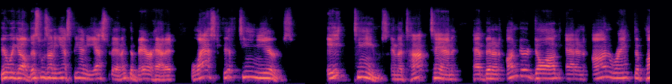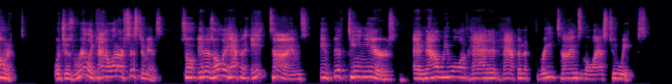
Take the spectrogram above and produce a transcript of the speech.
Here we go. This was on ESPN yesterday. I think the Bear had it. Last 15 years, eight teams in the top 10 have been an underdog at an unranked opponent, which is really kind of what our system is. So it has only happened eight times in 15 years. And now we will have had it happen three times in the last two weeks.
